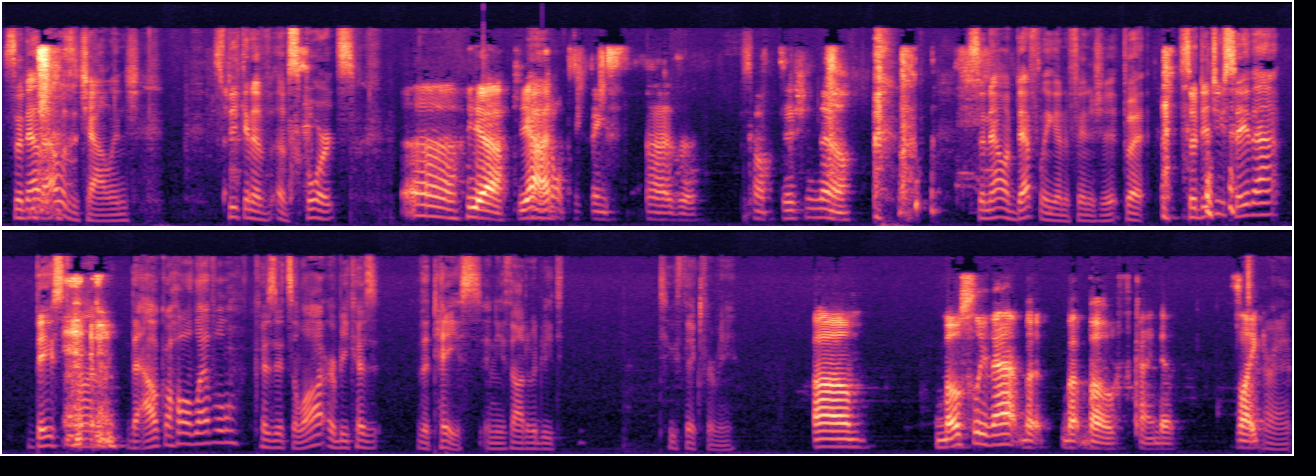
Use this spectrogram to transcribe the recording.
So now that was a challenge. Speaking of, of sports, Uh, yeah, yeah. I Um, don't take things uh, as a competition. No. so now I'm definitely going to finish it. But so did you say that based on the alcohol level because it's a lot, or because the taste and you thought it would be t- too thick for me? Um, mostly that, but but both kind of. It's like, All right.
